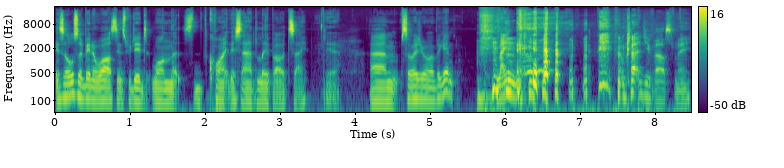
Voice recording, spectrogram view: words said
it's also been a while since we did one that's quite this ad lib. I would say. Yeah. Um, so where do you want to begin, mate? I'm glad you've asked me.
